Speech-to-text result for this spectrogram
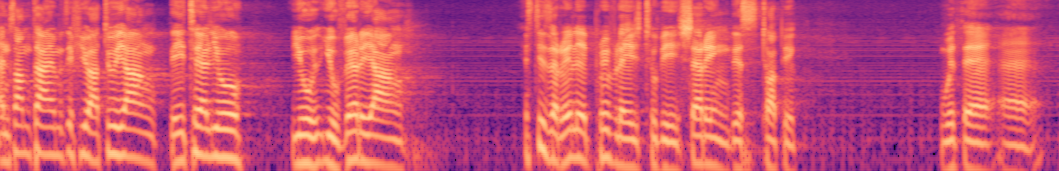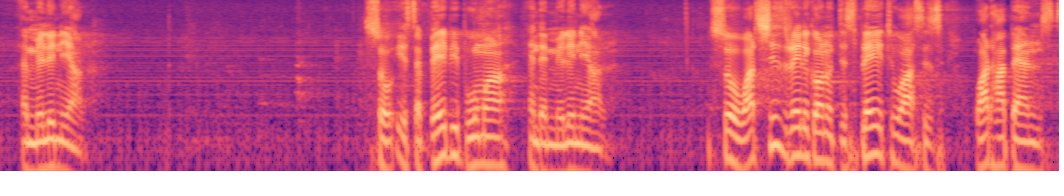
and sometimes, if you are too young, they tell you, you you're very young. It is a really privilege to be sharing this topic with a, a, a millennial. So it's a baby boomer and a millennial. So what she's really going to display to us is what happens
